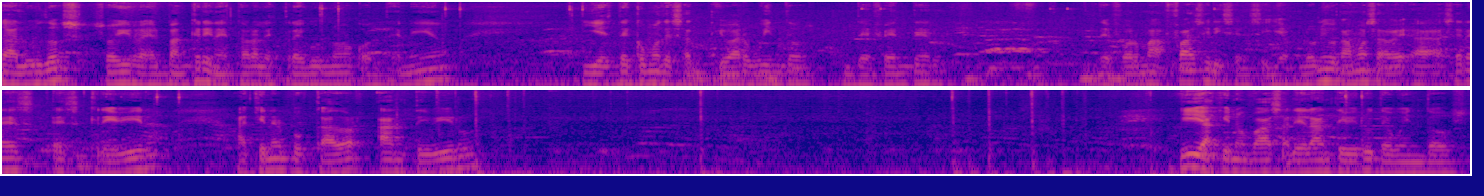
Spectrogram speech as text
Saludos, soy Israel Banker y en esta hora les traigo un nuevo contenido y este cómo desactivar Windows Defender de forma fácil y sencilla. Lo único que vamos a, hacer es escribir aquí en el buscador antivirus y aquí nos va a salir el antivirus de Windows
